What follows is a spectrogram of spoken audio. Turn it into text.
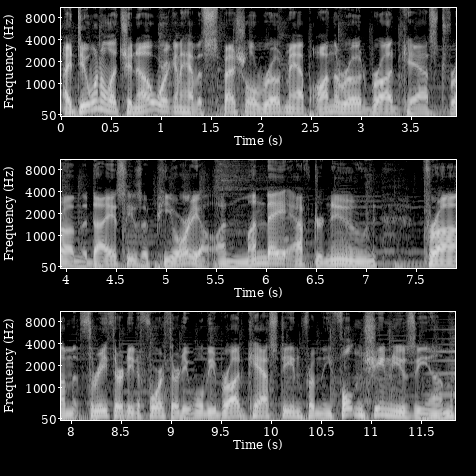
I do want to let you know we're going to have a special Roadmap on the Road broadcast from the Diocese of Peoria on Monday afternoon from 3:30 to 4:30 we'll be broadcasting from the Fulton Sheen Museum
